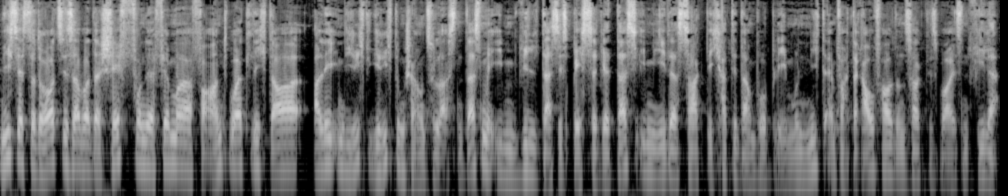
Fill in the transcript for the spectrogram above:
Nichtsdestotrotz ist aber der Chef von der Firma verantwortlich, da alle in die richtige Richtung schauen zu lassen, dass man eben will, dass es besser wird, dass ihm jeder sagt, ich hatte da ein Problem und nicht einfach draufhaut und sagt, das war jetzt ein Fehler.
